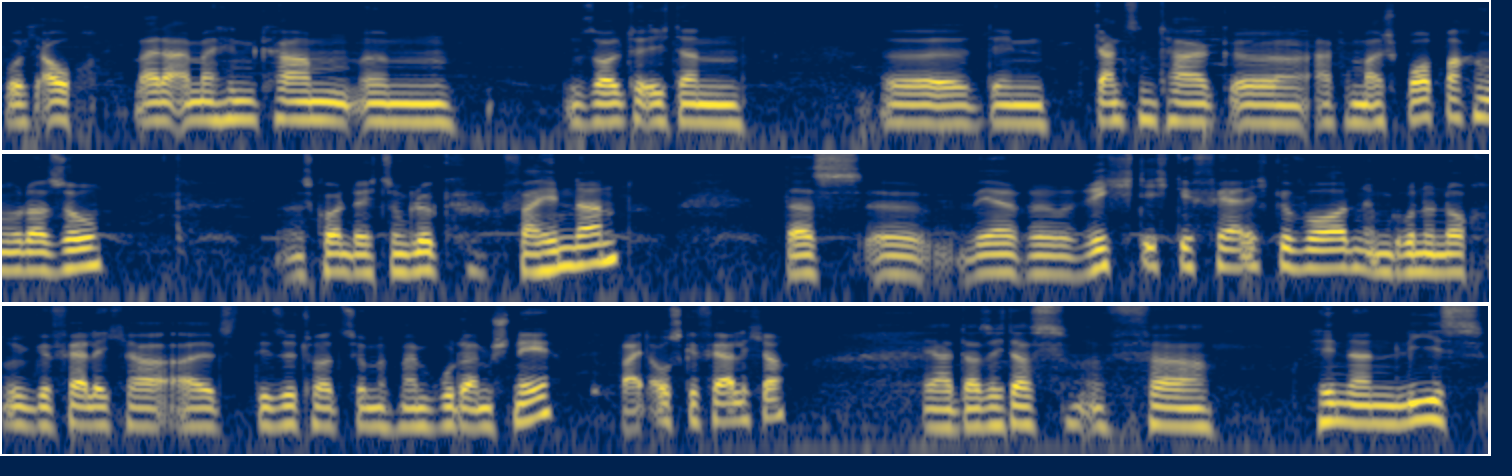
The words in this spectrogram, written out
wo ich auch leider einmal hinkam, ähm, sollte ich dann äh, den ganzen Tag äh, einfach mal Sport machen oder so. Das konnte ich zum Glück verhindern. Das äh, wäre richtig gefährlich geworden, im Grunde noch gefährlicher als die Situation mit meinem Bruder im Schnee, weitaus gefährlicher. Ja, dass ich das verhindern ließ,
